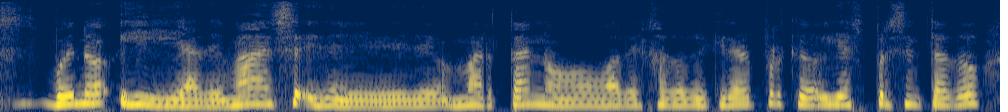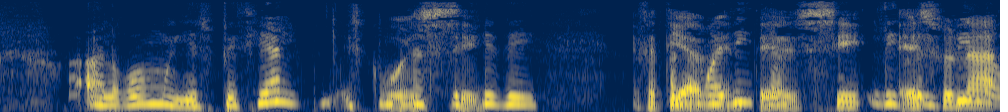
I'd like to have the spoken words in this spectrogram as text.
Bueno, y además eh, Marta no ha dejado de crear porque hoy has presentado algo muy especial. Es como una pues especie de Efectivamente, sí, es una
